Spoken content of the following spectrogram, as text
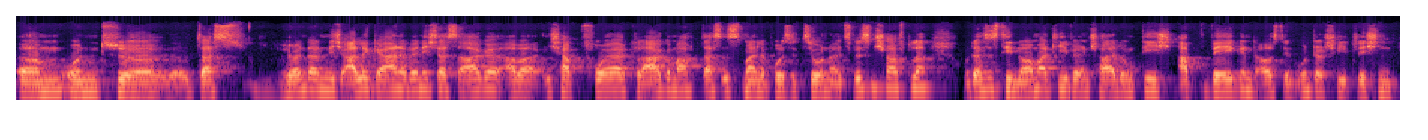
Ähm, und äh, das hören dann nicht alle gerne, wenn ich das sage, aber ich habe vorher klar gemacht, das ist meine Position als Wissenschaftler und das ist die normative Entscheidung, die ich abwägend aus den unterschiedlichen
